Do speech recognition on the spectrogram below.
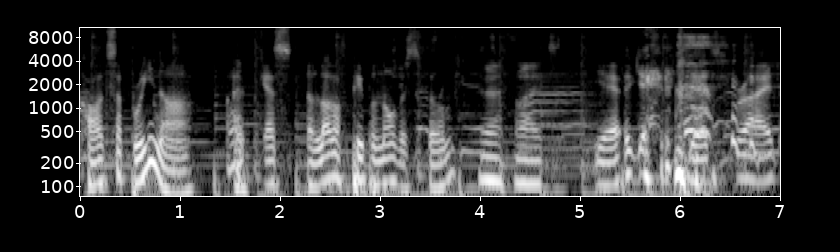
called Sabrina. I Oh. guess a lot of people know this film. Yeah, right. Yeah, yeah, yes, right.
